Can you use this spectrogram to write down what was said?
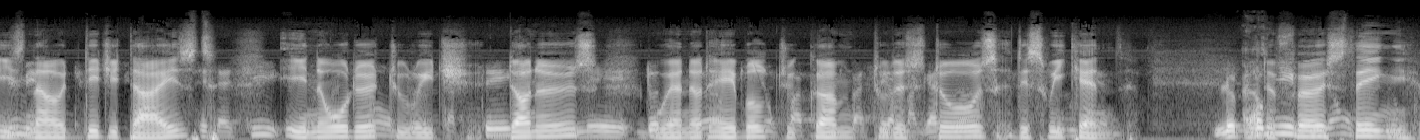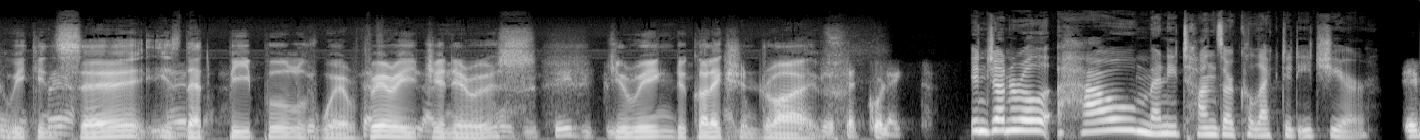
is now digitized, in order to reach donors, we are not able to come to the stores this weekend. The first thing we can say is that people were very generous during the collection drive. In general, how many tons are collected each year? Eh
